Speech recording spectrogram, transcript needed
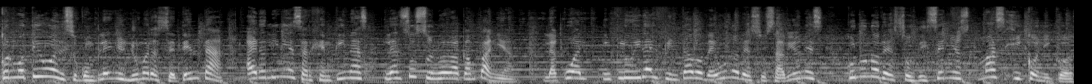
Con motivo de su cumpleaños número 70, Aerolíneas Argentinas lanzó su nueva campaña, la cual incluirá el pintado de uno de sus aviones con uno de sus diseños más icónicos.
